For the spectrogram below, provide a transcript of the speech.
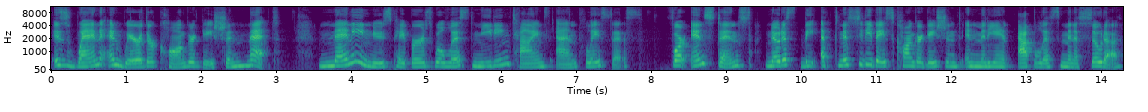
is when and where their congregation met. Many newspapers will list meeting times and places. For instance, notice the ethnicity based congregations in Minneapolis, Minnesota.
